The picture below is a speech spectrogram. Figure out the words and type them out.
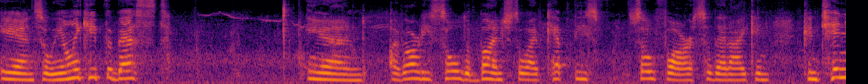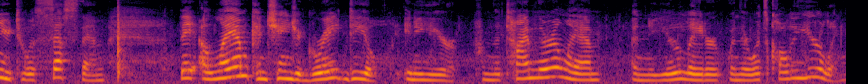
And so we only keep the best. And I've already sold a bunch, so I've kept these so far so that I can continue to assess them. They, a lamb can change a great deal in a year from the time they're a lamb and a year later when they're what's called a yearling.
